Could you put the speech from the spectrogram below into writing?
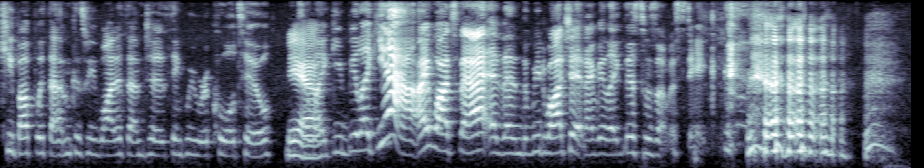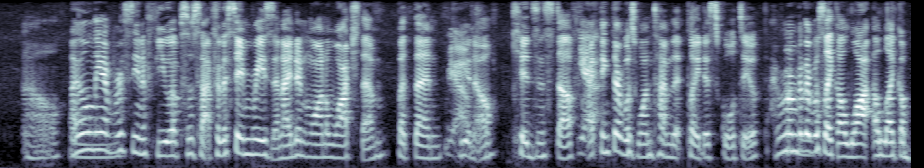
keep up with them because we wanted them to think we were cool too. Yeah. So like you'd be like, yeah, I watched that, and then we'd watch it, and I'd be like, this was a mistake. Oh, I only Oh, ever seen a few episodes of that for the same reason. I didn't want to watch them, but then Yeah. you know, kids and stuff. I think there was one time that played at school too. I remember there Mhm. was like a lot, like a,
